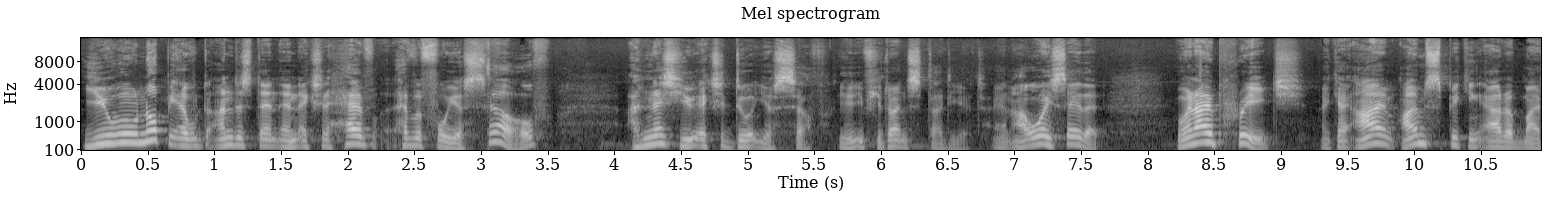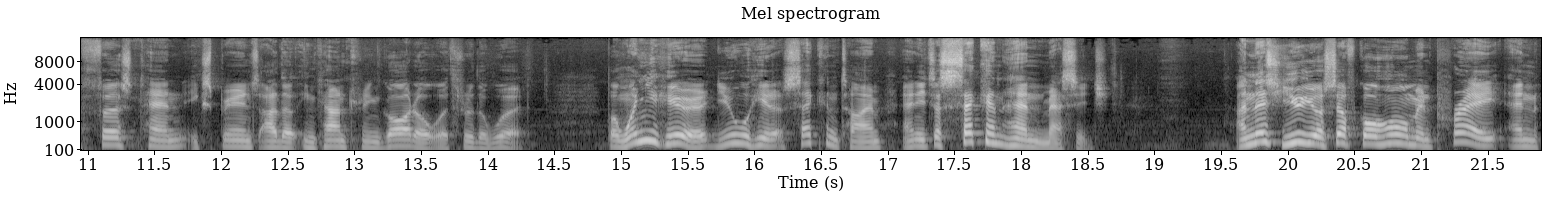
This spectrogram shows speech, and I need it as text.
you will not be able to understand and actually have, have it for yourself unless you actually do it yourself, if you don't study it. And I always say that. When I preach, okay, I'm, I'm speaking out of my first-hand experience, either encountering God or, or through the Word. But when you hear it, you will hear it second time, and it's a second-hand message. Unless you yourself go home and pray and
